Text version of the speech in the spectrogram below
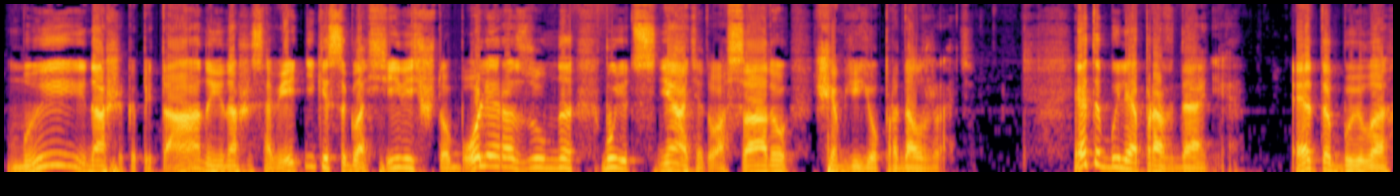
мы, наши капитаны и наши советники согласились, что более разумно будет снять эту осаду, чем ее продолжать. Это были оправдания. Это было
